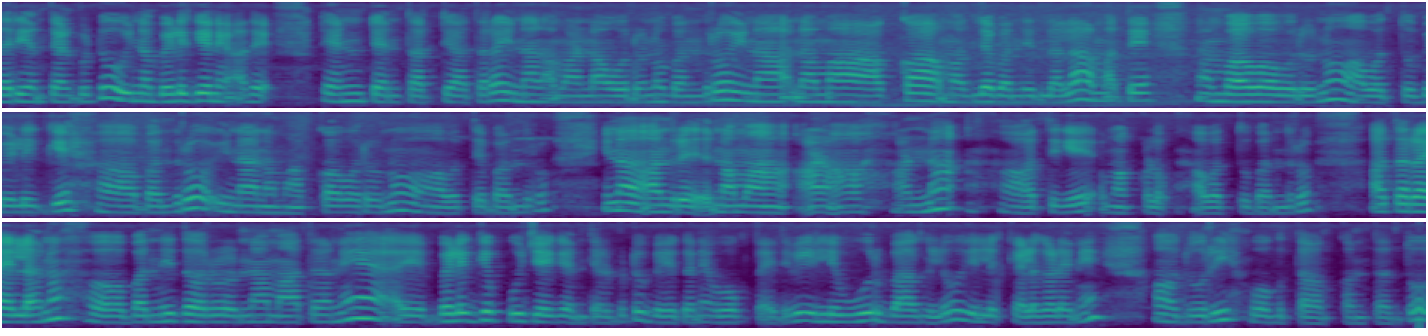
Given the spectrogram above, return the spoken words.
ಸರಿ ಅಂತ ಹೇಳ್ಬಿಟ್ಟು ಇನ್ನು ಬೆಳಿಗ್ಗೆನೆ ಅದೇ ಟೆನ್ ಟೆನ್ ತರ್ಟಿ ಆ ಥರ ಇನ್ನು ನಮ್ಮ ಅಣ್ಣ ಅವರು ಬಂದರು. ಇನ್ನು ನಮ್ಮ ಅಕ್ಕ ಮೊದಲೇ ಬಂದಿದ್ಲಲ್ಲ, ಮತ್ತು ನಮ್ಮ ಭಾವ ಅವರು ಅವತ್ತು ಬೆಳಿಗ್ಗೆ ಬಂದರು. ಇನ್ನು ನಮ್ಮ ಅಕ್ಕ ಅವರು ಅವತ್ತೇ ಬಂದರು. ಇನ್ನು ಅಂದರೆ ನಮ್ಮ ಅಣ್ಣ, ಅತ್ತಿಗೆ ಮಕ್ಕಳು ಅವತ್ತು ಬಂದರು. ಆ ಥರ ಎಲ್ಲನೂ ಬಂದಿದ್ದವ್ರನ್ನ ಮಾತ್ರನೇ ಬೆಳಗ್ಗೆ ಪೂಜೆಗೆ ಅಂತೇಳ್ಬಿಟ್ಟು ಬೇಗನೆ ಹೋಗ್ತಾ ಇದ್ದೀವಿ ಇಲ್ಲಿ ಊರ ಬಾಗಿಲು ಇಲ್ಲಿ ಕೆಳಗಡೆನೇ ದೂರಿ ಹೋಗ್ತಕ್ಕಂಥದ್ದು.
